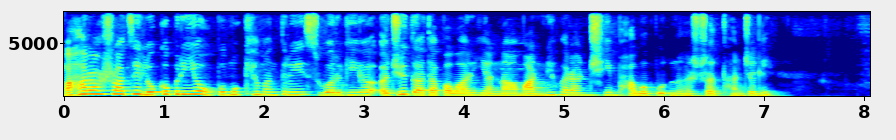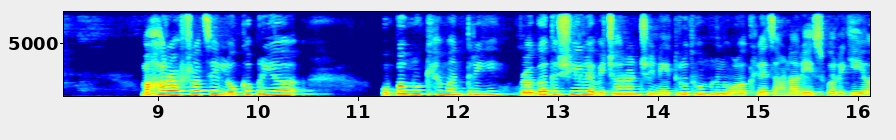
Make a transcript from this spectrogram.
महाराष्ट्राचे लोकप्रिय उपमुख्यमंत्री स्वर्गीय अजितदादा पवार यांना मान्यवरांची भावपूर्ण श्रद्धांजली. महाराष्ट्राचे लोकप्रिय उपमुख्यमंत्री प्रगतशील विचारांचे नेतृत्व म्हणून ओळखले जाणारे स्वर्गीय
